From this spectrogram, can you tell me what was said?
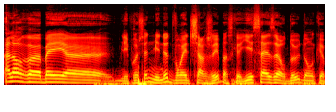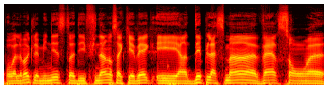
Alors, euh, ben, euh, les prochaines minutes vont être chargées parce qu'il est 16h02, donc euh, probablement que le ministre des Finances à Québec est en déplacement vers son euh,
